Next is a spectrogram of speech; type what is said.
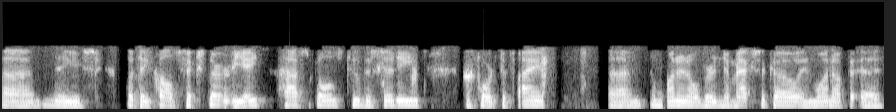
Uh, the what they call 638 hospitals, Tuba City, Fort Defiance, um, one in over in New Mexico, and one up at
